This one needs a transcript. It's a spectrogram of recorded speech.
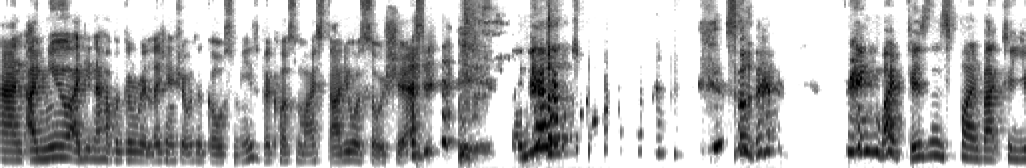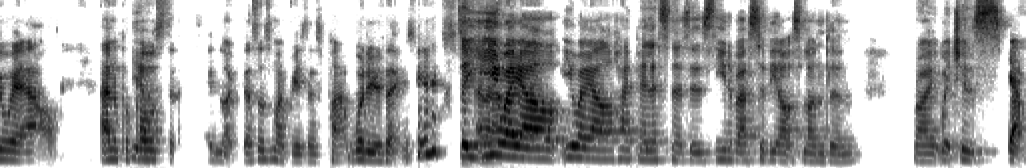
And I knew I didn't have a good relationship with the Goldsmiths because my study was so shit. So then bring my business plan back to UAL and proposed to them, look, this is my business plan. What do you think? So UAL, UAL Hype A listeners is University of the Arts London. right? Which is Yeah.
